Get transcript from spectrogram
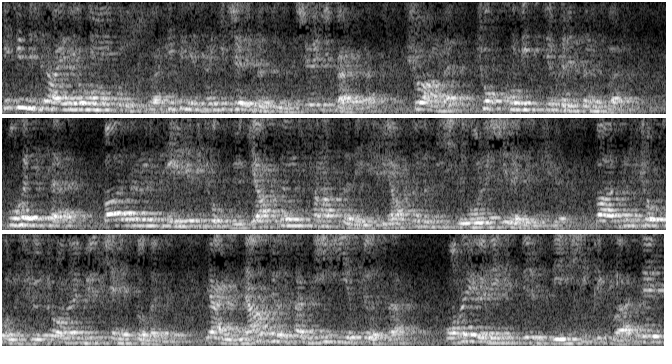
Hepimizin ayrı bir homunculusu var. Hepimizin iç haritasını dışarı çıkarsak şu anda çok komik bir haritanız var. Bu harita bazılarımızın elleri çok büyük. Yaptığımız sanatla değişiyor. Yaptığımız işle, uğraşıyla değişiyor. Bazımız çok konuşuyordur. Onların büyük çenesi olabilir. Yani ne yapıyorsa, neyi iyi yapıyorsa ona yönelik bir değişiklik var ve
